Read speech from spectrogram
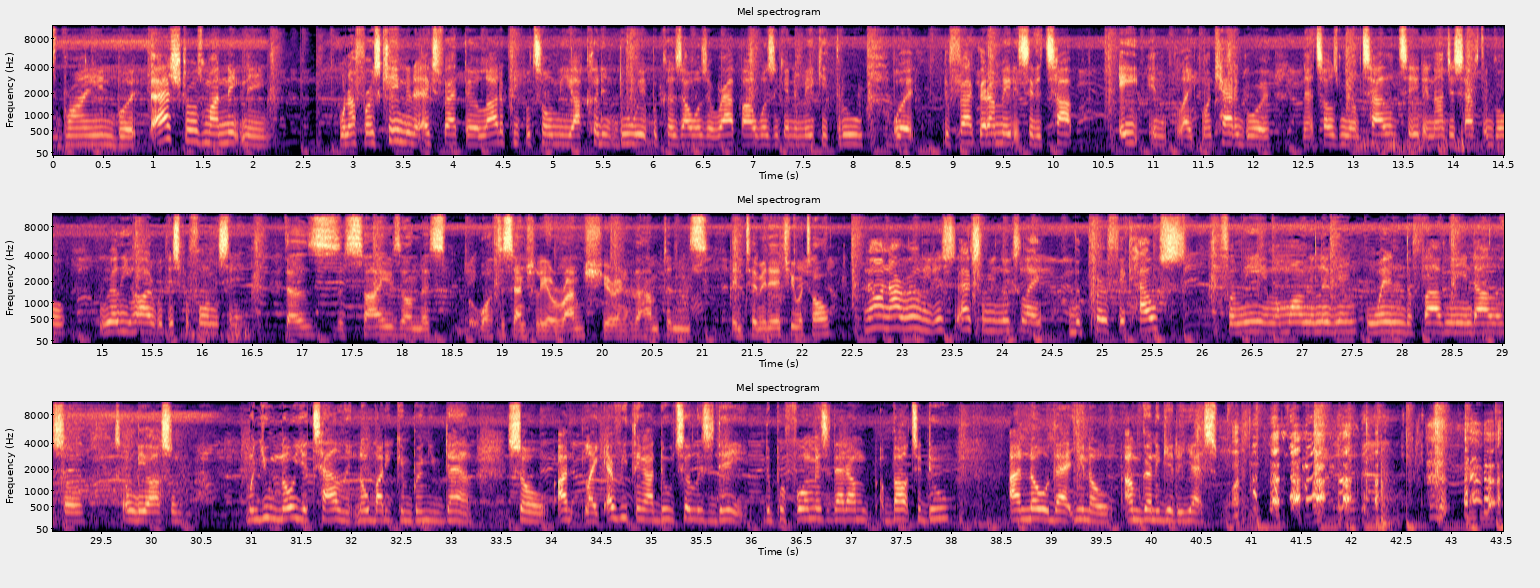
It's Brian, but Astro's my nickname. When I first came to the X Factor, a lot of people told me I couldn't do it because I was a rapper, I wasn't gonna make it through. But the fact that I made it to the top eight in like my category, that tells me I'm talented and I just have to go really hard with this performance today. Does the size on this, what's essentially a ranch here in the Hamptons, intimidate you at all? No, not really. This actually looks like the perfect house for me and my mom to live in, win the $5 million, so it's gonna be awesome. When you know your talent, nobody can bring you down. So, I, like everything I do till this day, the performance that I'm about to do, I know that, you know, I'm gonna get a yes.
